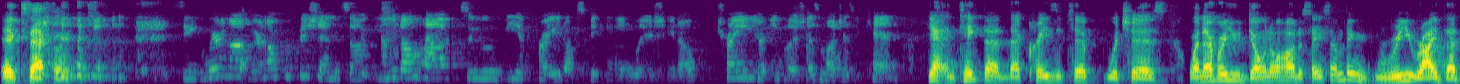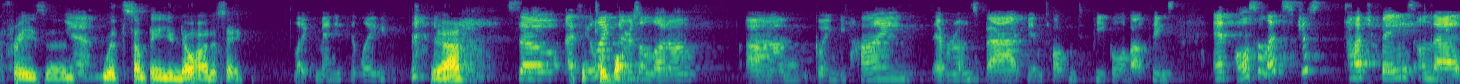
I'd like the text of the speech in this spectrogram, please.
Exactly. See, we're not we're not proficient, so you don't have to be afraid of speaking English. You know, train your English as much as you can. Yeah, and take that that crazy tip, which is whenever you don't know how to say something, rewrite that phrase uh, Yeah. with something you know how to say. Like manipulating. Yeah. So I It's feel like there's a lot of um, going behind everyone's back and talking to people about things. And also, let's just touch base on that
